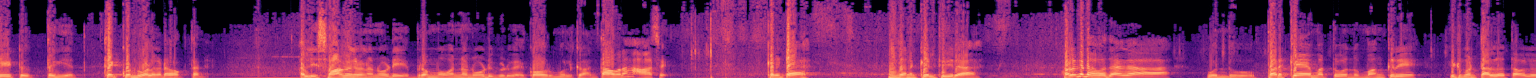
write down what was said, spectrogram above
ಗೇಟ್ ತೆಗಿಯ ತೆಕ್ಕೊಂಡು ಒಳಗಡೆ ಹೋಗ್ತಾನೆ. ಅಲ್ಲಿ ಸ್ವಾಮಿಗಳನ್ನ ನೋಡಿ, ಬ್ರಹ್ಮವನ್ನು ನೋಡಿ ಬಿಡಬೇಕು ಅವ್ರ ಮೂಲಕ ಅಂತ ಅವನ ಆಸೆ. ಕರೆಕ್ಟಾ ನಿಧಾನ ಕೇಳ್ತಿದ್ದೀರಾ? ಒಳಗಡೆ ಹೋದಾಗ ಒಂದು ಪರ್ಕೆ ಮತ್ತು ಒಂದು ಮಂಕ್ರಿ ಇಟ್ಕೊಂಡು ತಲೆ ತಲೆ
